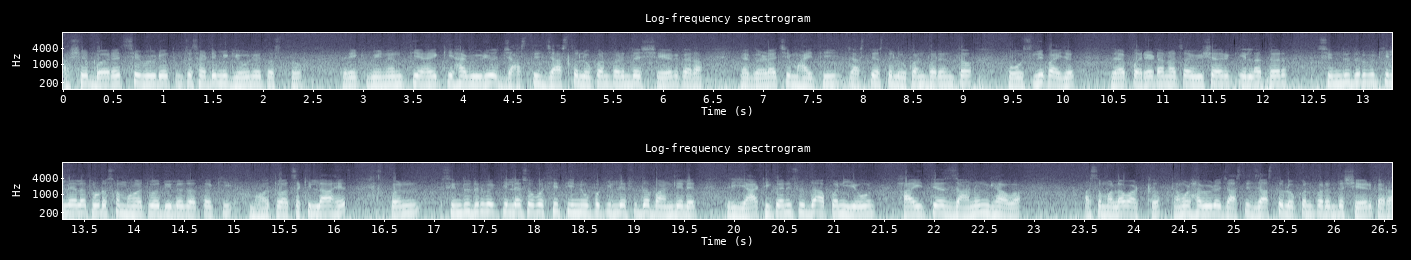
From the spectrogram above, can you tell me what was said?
असे बरेचसे व्हिडिओ तुमच्यासाठी मी घेऊन येत असतो. तर एक विनंती आहे की हा व्हिडिओ जास्तीत जास्त लोकांपर्यंत शेअर करा. या गडाची माहिती जास्तीत जास्त लोकांपर्यंत पोहोचली पाहिजे. जर पर्यटनाचा विचार केला तर सिंधुदुर्ग किल्ल्याला थोडंसं महत्त्व दिलं जातं की महत्त्वाचा किल्ला आहेच पण सिंधुदुर्ग किल्ल्यासोबत हे तीन उपकिल्लेसुद्धा बांधलेले आहेत. तर या ठिकाणीसुद्धा आपण येऊन हा इतिहास जाणून घ्यावा. असं मला वाटतं. त्यामुळे हा व्हिडिओ जास्तीत जास्त लोकांपर्यंत शेअर करा.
